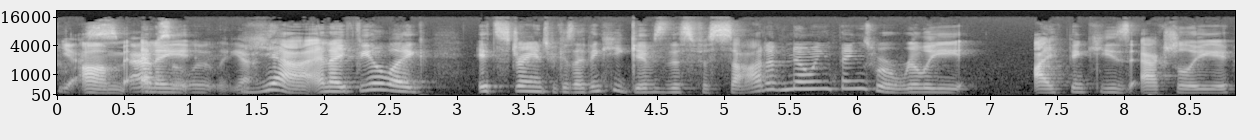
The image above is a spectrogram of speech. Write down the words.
Yes, and I- absolutely, yeah. yeah, and I feel like it's strange because I think he gives this facade of knowing things where really I think he's actually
